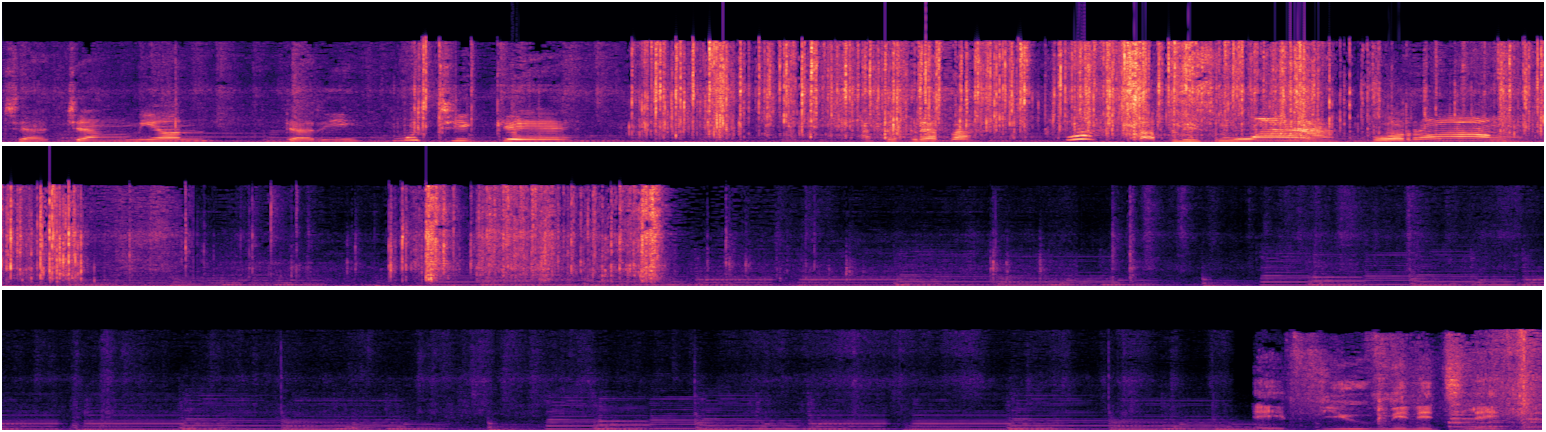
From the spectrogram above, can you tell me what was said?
Jajangmyeon dari Mujige. Ada berapa? Wah, tak beli semua. Borong. A few minutes later.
